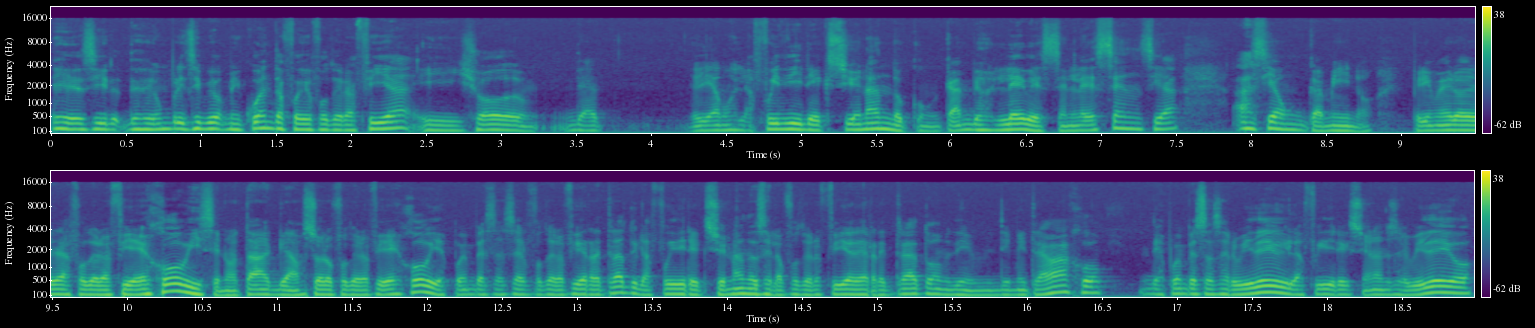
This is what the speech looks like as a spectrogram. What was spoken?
Es decir, desde un principio mi cuenta fue de fotografía y yo digamos, la fui direccionando con cambios leves en la esencia hacia un camino. Primero era fotografía de hobby, se notaba que era solo fotografía de hobby, después empecé a hacer fotografía de retrato y la fui direccionando hacia la fotografía de retrato de, mi trabajo, después empecé a hacer video y la fui direccionando hacia el video,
